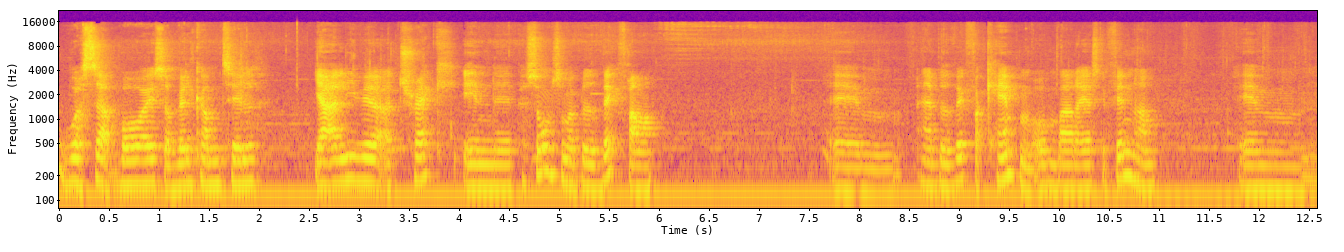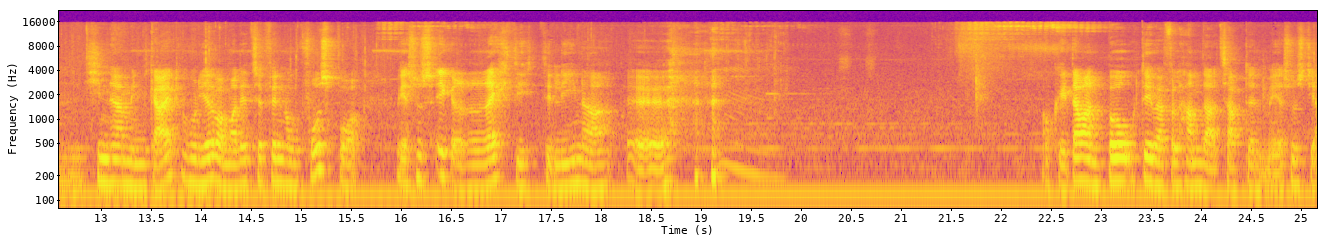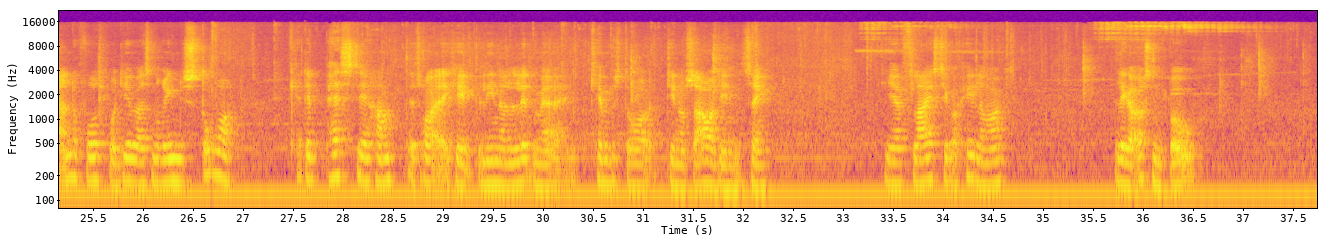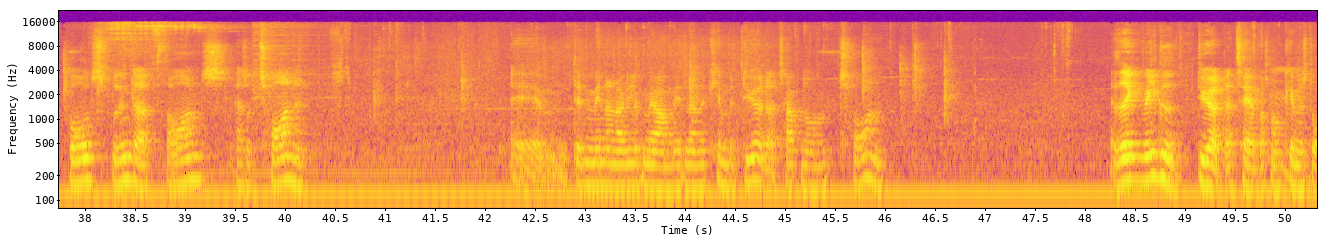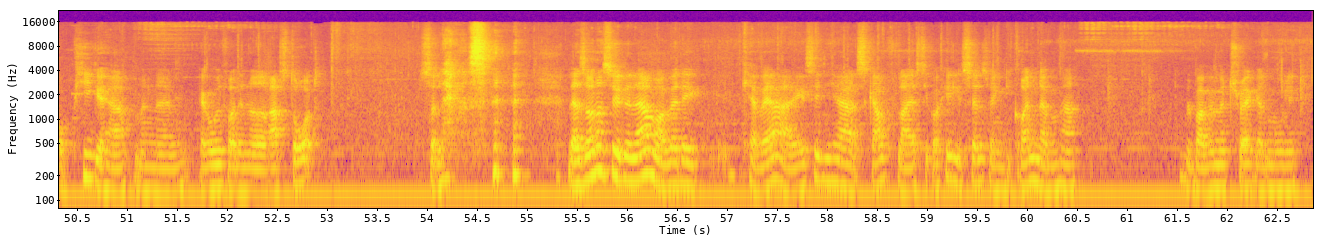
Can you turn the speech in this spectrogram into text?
What's up boys og velkommen til. Jeg er lige ved at track en øh, person, som er blevet væk fra mig. Øhm, han er blevet væk fra campen åbenbart, og jeg skal finde ham. Øhm, hende her, min guide, hun hjælper mig lidt til at finde nogle fodspor, men jeg synes ikke rigtigt, det ligner... Øh... okay, der var en bog, det er i hvert fald ham, der har tabt den, men jeg synes, de andre fodspor, de har været sådan rimelig store. Kan det passe, det er ham? Det tror jeg ikke helt. Det ligner lidt mere en kæmpe stor dinosaur lignende ting. De her flies, de går helt amok. Der ligger også en bog. Old Splinter Thorns, altså tårne. Øhm, det minder nok lidt mere om et eller andet kæmpe dyr, der har tabt nogle tårne. Jeg ved ikke, hvilket dyr, der taber sådan nogle kæmpe store pigge her, men øh, jeg går ud fra, at det er noget ret stort. Så lad os, lad os undersøge det nærmere, hvad det kan være. Jeg kan se de her scoutflies, de går helt i selvsving, de grønne af dem her. De bliver bare ved med at track alt muligt.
